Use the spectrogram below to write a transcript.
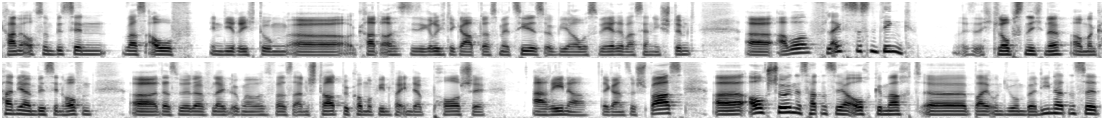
Kam ja auch so ein bisschen was auf in die Richtung, äh, gerade als es diese Gerüchte gab, dass Mercedes irgendwie raus wäre, was ja nicht stimmt. Äh, aber vielleicht ist es ein Wink. Ich glaube es nicht, ne? Aber man kann ja ein bisschen hoffen, äh, dass wir da vielleicht irgendwann was, was an Start bekommen. Auf jeden Fall in der Porsche Arena, der ganze Spaß. Äh, auch schön, das hatten sie ja auch gemacht äh, bei Union Berlin, hatten sie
